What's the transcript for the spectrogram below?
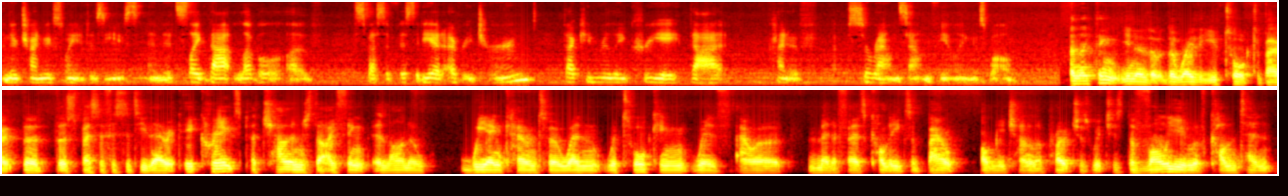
and they're trying to explain a disease. And it's like that level of specificity at every turn that can really create that kind of surround sound feeling as well. And I think, you know, the, the way that you've talked about the, the specificity there, it, it creates a challenge that I think, Ilana, we encounter when we're talking with our med affairs colleagues about omni-channel approaches, which is the volume of content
